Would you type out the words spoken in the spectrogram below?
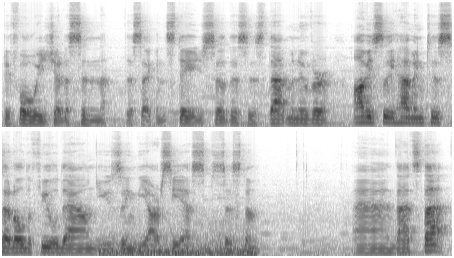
before we jettison the second stage. So this is that maneuver, obviously having to settle the fuel down using the RCS system. And that's that.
